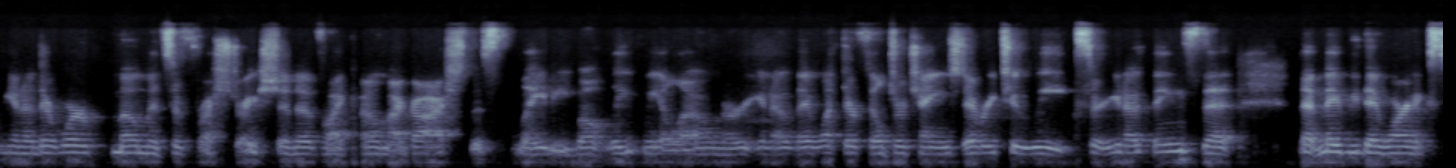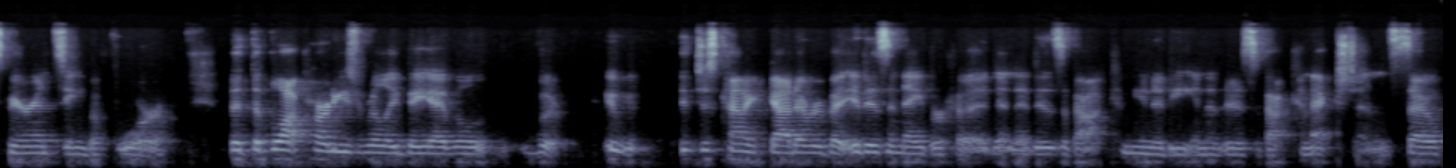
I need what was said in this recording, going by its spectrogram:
you know there were moments of frustration of like oh my gosh this lady won't leave me alone or you know they want their filter changed every two weeks or you know things that that maybe they weren't experiencing before. But the block parties really be able it, it just kind of got everybody it is a neighborhood and it is about community and it is about connection. So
